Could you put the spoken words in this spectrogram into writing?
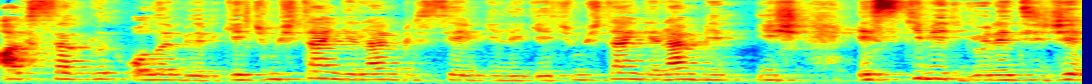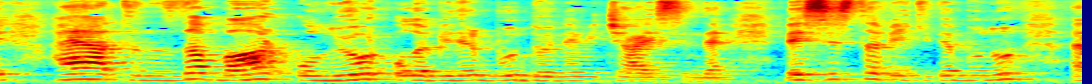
aksaklık olabilir. Geçmişten gelen bir sevgili, geçmişten gelen bir iş, eski bir yönetici hayatınızda var oluyor olabilir bu dönem içerisinde. Ve siz tabii ki de bunu e,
